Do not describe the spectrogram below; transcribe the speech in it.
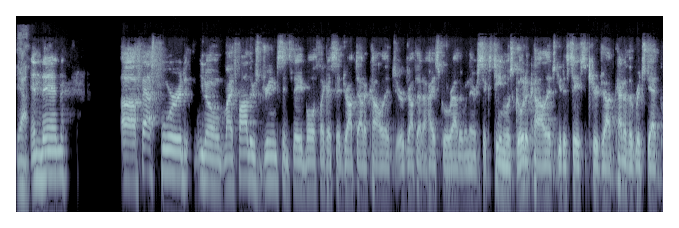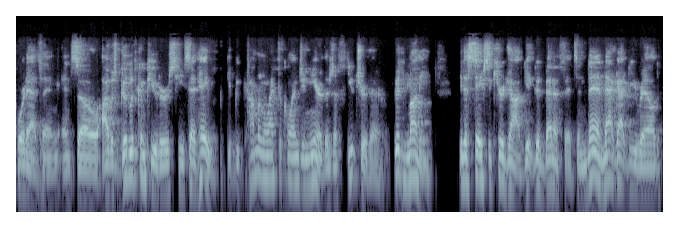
Yeah. And then uh, fast forward, you know, my father's dream since they both, like I said, dropped out of college or dropped out of high school rather when they were 16 was go to college, get a safe, secure job, kind of the rich dad, poor dad thing. And so I was good with computers. He said, Hey, become an electrical engineer. There's a future there, good money, get a safe, secure job, get good benefits. And then that got derailed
